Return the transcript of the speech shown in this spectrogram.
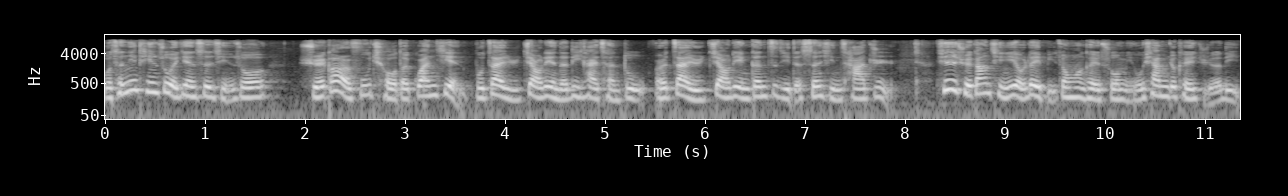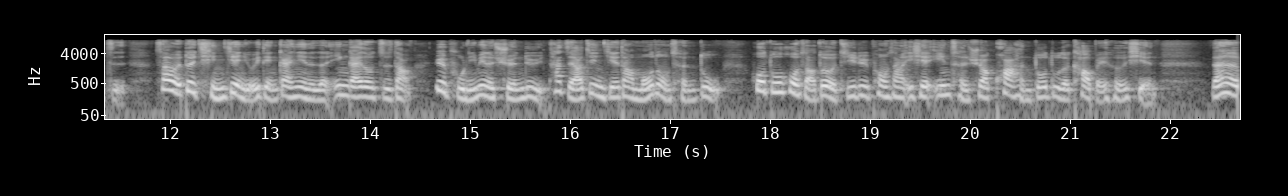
我曾经听说一件事情，说学高尔夫球的关键不在于教练的厉害程度，而在于教练跟自己的身形差距。其实学钢琴也有类比状况可以说明，我下面就可以举个例子。稍微对琴键有一点概念的人，应该都知道，乐谱里面的旋律，它只要进阶到某种程度，或多或少都有几率碰上一些音程需要跨很多度的靠北和弦。然而，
